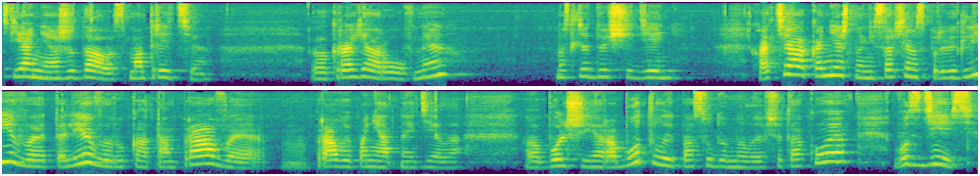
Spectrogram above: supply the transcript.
Я не ожидала, смотрите, э, края ровные на следующий день. Хотя, конечно, не совсем справедливо, это левая рука, там правая, правая, понятное дело. Э, больше я работала и посуду мыла и все такое. Вот здесь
